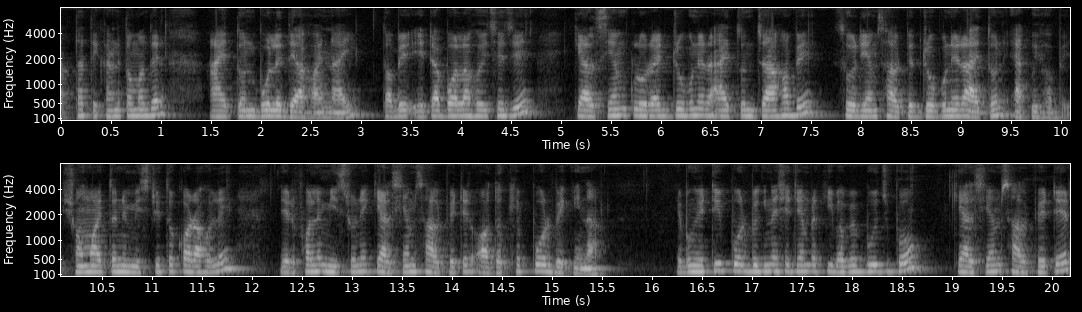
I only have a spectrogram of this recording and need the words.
অর্থাৎ এখানে তোমাদের আয়তন বলে দেওয়া হয় নাই। তবে এটা বলা হয়েছে যে ক্যালসিয়াম ক্লোরাইড দ্রবণের আয়তন যা হবে, সোডিয়াম সালফেট দ্রবণের আয়তন একই হবে। সম আয়তনে মিশ্রিত করা হলে এর ফলে মিশ্রণে ক্যালসিয়াম সালফেটের অদক্ষেপ পড়বে কি না এবং এটি পড়বে কিনা সেটি আমরা কীভাবে বুঝব? ক্যালসিয়াম সালফেটের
